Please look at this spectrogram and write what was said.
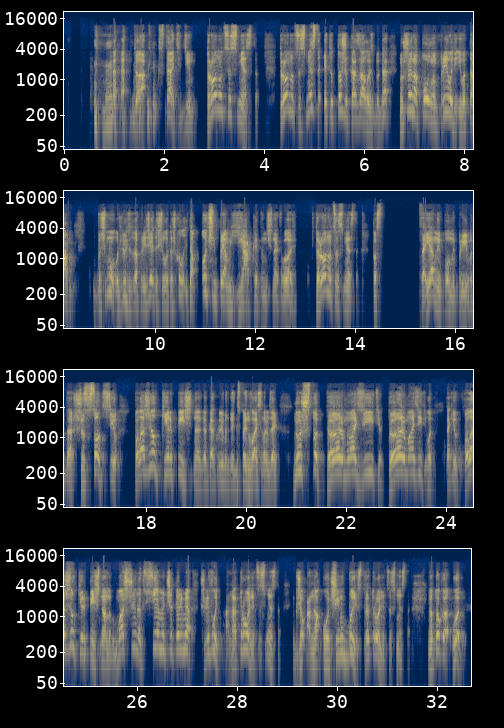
Да, кстати, Дим, тронуться с места. Тронуться с места, это тоже казалось бы, да, ну что на полном приводе, и вот там, почему люди туда приезжают еще в эту школу, и там очень прям ярко это начинает вылазить. Тронуться с места, постоянный полный привод, да, 600 сил, Положил кирпич, как любит говорить господин Васин, ну что, тормозите, тормозите. Вот такие вот. Положил кирпич на ногу, машина всеми четырьмя шлифует, она тронется с места. И причем она очень быстро тронется с места. Но только вот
